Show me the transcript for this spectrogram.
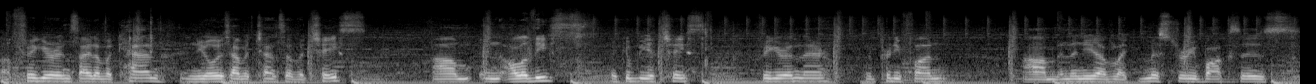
a figure inside of a can and you always have a chance of a chase. Um, in all of these, there could be a chase figure in there. They're pretty fun. Um, and then you have like mystery boxes,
